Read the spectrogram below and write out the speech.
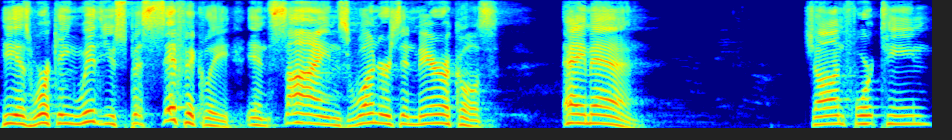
He is working with you specifically in signs, wonders, and miracles. Amen. John 14,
